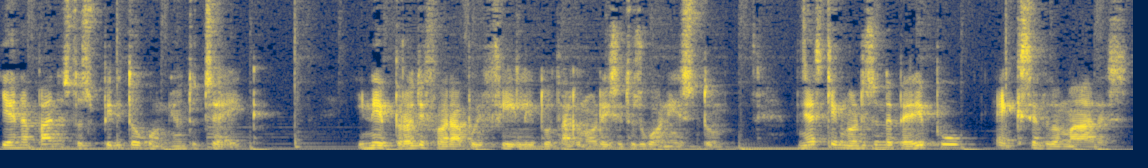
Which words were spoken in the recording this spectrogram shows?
για να πάνε στο σπίτι των γονιών του Τζέικ. Είναι η πρώτη φορά που η φίλη του θα γνωρίσει τους γονείς του, μιας και γνωρίζονται περίπου 6 εβδομάδες.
